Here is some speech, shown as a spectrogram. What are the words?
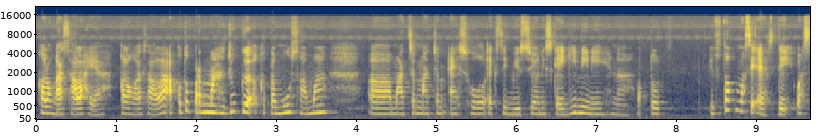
kalau nggak salah ya kalau nggak salah aku tuh pernah juga ketemu sama uh, macem-macem asshole exhibitionist kayak gini nih. Nah waktu itu tuh aku masih SD was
